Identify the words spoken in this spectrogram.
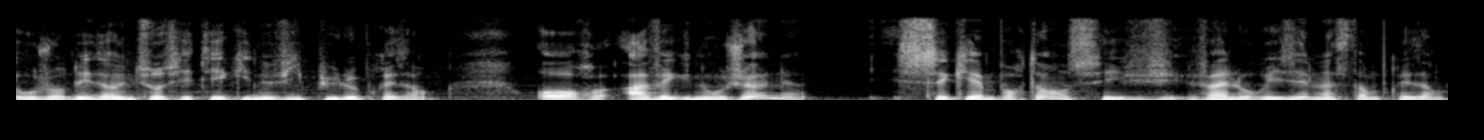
aujourd'hui dans une société qui ne vit plus le présent. Or, avec nos jeunes, ce qui est important, c'est valoriser l'instant présent.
